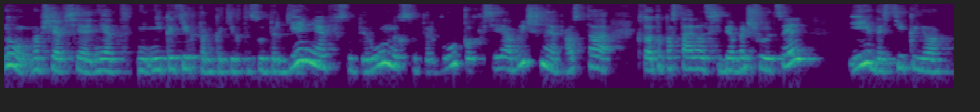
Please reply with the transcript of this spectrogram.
Ну, вообще все, нет никаких там каких-то супергениев, суперумных, суперглупых, все обычные, просто кто-то поставил себе большую цель и достиг ее,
